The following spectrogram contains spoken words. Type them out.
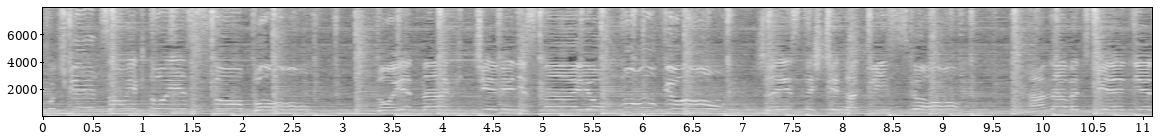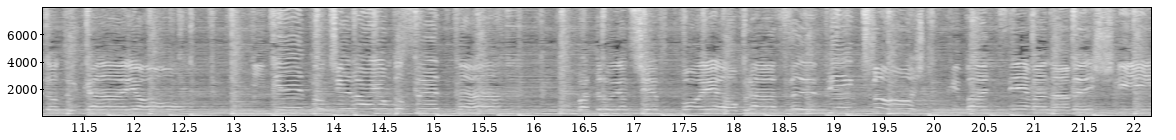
Choć wiedzą jak to jest z tobą To jednak ciebie nie znają. Mówią, że jesteście tak blisko A nawet cię nie dotykają. I nie docierają do sedna Wpatrując się w twoje obrazy. Większość chyba nic nie ma na myśli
